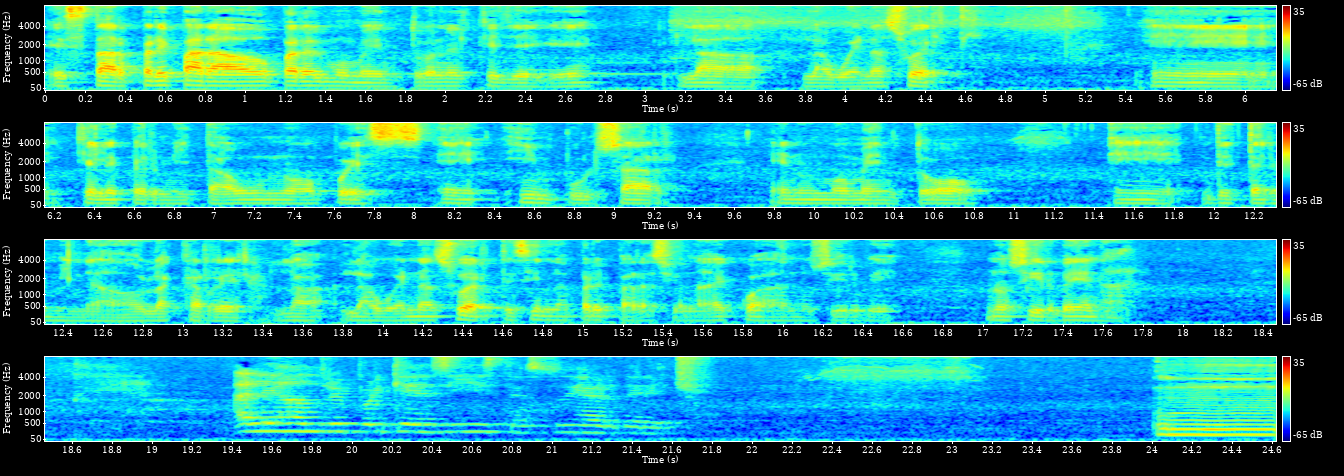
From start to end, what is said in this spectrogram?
estar preparado para el momento en el que llegue la, buena suerte eh, que le permita a uno pues eh, impulsar en un momento eh, determinado la carrera. La, buena suerte sin la preparación adecuada no sirve, no sirve de nada. Alejandro, ¿y por qué decidiste estudiar Derecho? Mm,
